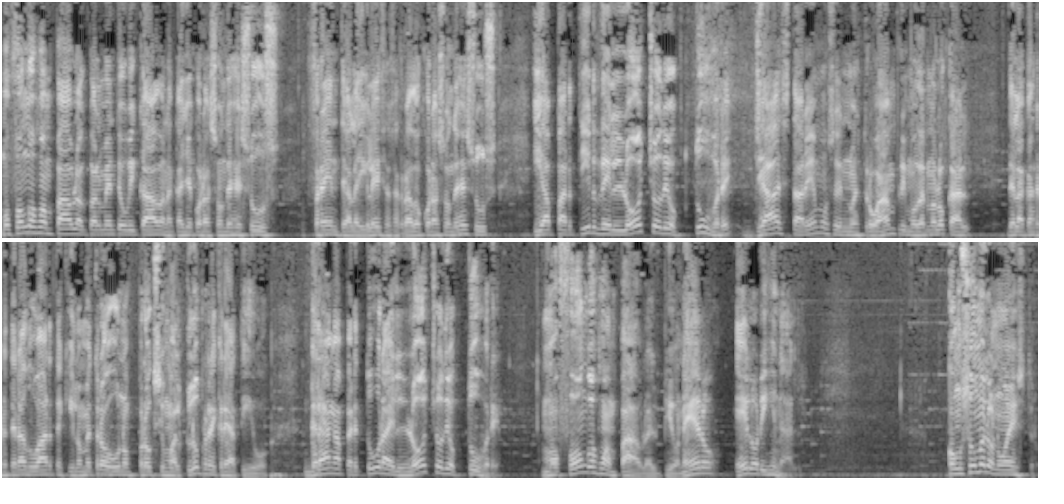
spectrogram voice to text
Mofongo Juan Pablo, actualmente ubicado en la calle Corazón de Jesús, frente a la iglesia Sagrado Corazón de Jesús. Y a partir del 8 de octubre ya estaremos en nuestro amplio y moderno local de la carretera Duarte, kilómetro 1, próximo al Club Recreativo. Gran apertura el 8 de octubre. Mofongo Juan Pablo, el pionero, el original. Consume lo nuestro.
